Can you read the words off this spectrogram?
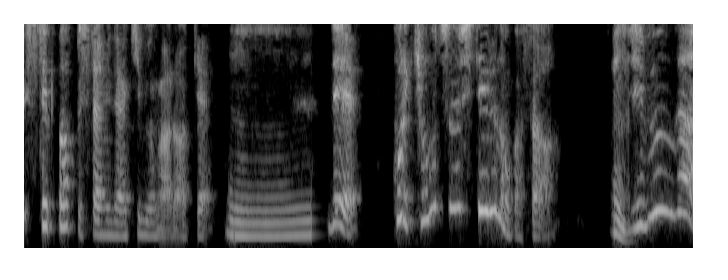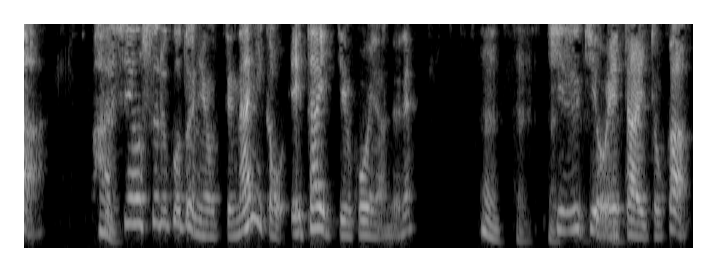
ステップアップしたいみたいな気分があるわけ。うーん。で、これ共通しているのがさ、うん。自分が発信をすることによって何かを得たいっていう行為なんだよね。うん。うん。気づきを得たいとか、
